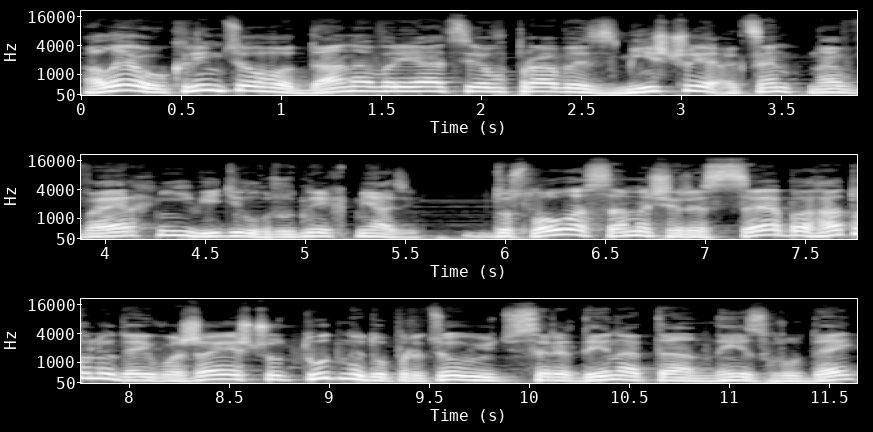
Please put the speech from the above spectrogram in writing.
але окрім цього, дана варіація вправи зміщує акцент на верхній відділ грудних м'язів. До слова, саме через це багато людей вважає, що тут не допрацьовують середина та низ грудей.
